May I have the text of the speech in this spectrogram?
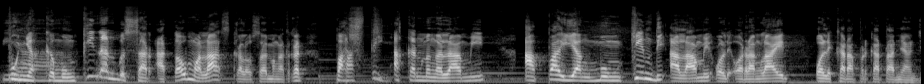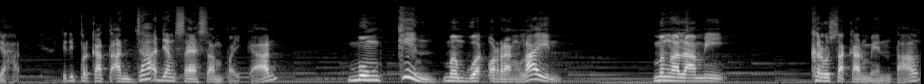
punya Iya. kemungkinan besar atau malah kalau saya mengatakan pasti, Pasti. akan mengalami apa yang mungkin dialami oleh orang lain oleh karena perkataan yang jahat. Jadi perkataan jahat yang saya sampaikan mungkin membuat orang lain mengalami kerusakan mental,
